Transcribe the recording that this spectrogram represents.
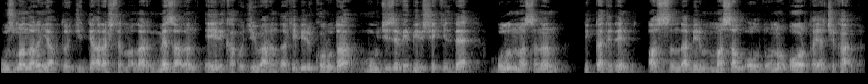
Uzmanların yaptığı ciddi araştırmalar mezarın Eğri Kapı civarındaki bir koruda mucizevi bir şekilde bulunmasının dikkat edin aslında bir masal olduğunu ortaya çıkardı.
